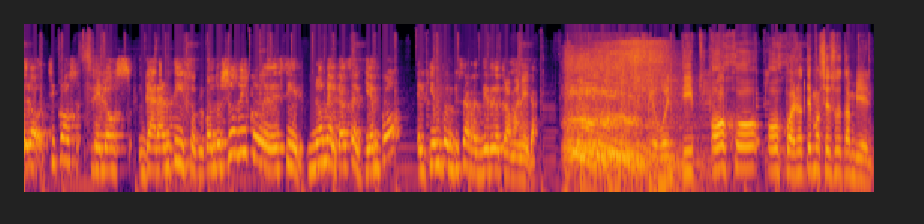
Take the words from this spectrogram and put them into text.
Pero chicos, Sí. te los garantizo que cuando yo dejo de decir no me alcanza el tiempo, el tiempo empieza a rendir de otra manera. Qué buen tip. Ojo, ojo, anotemos eso también.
